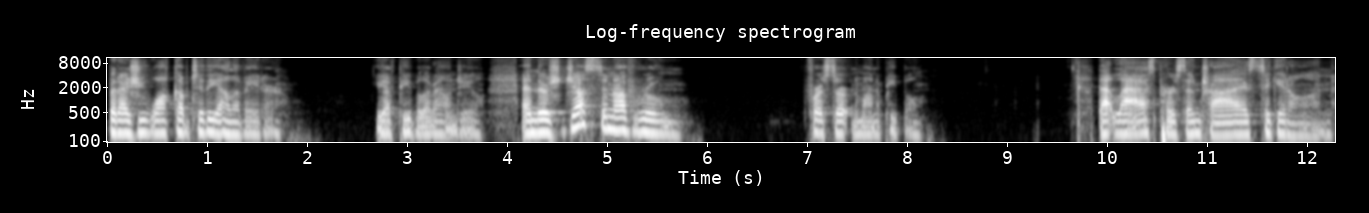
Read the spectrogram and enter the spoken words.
But as you walk up to the elevator, you have people around you, and there's just enough room for a certain amount of people. That last person tries to get on,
